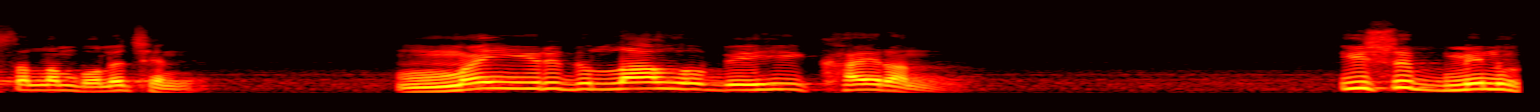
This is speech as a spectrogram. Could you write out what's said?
আসাল্লাম বলেছেন মাইরিদুল্লাহ বেহি খায়রান ইসুব মিনহ,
